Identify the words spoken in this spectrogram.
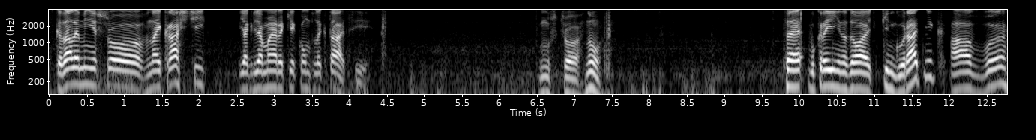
Сказали мені, що в найкращій, як для Америки, комплектації. Тому що, ну, це в Україні називають кінгуратник, а в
